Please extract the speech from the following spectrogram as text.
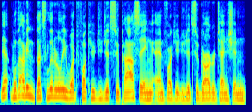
Yeah, well, I mean, that's literally what fuck you jujitsu passing and fuck you jujitsu guard retention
